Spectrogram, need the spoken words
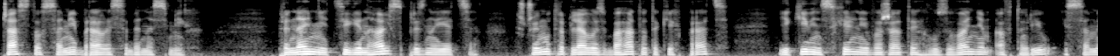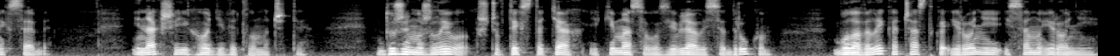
часто самі брали себе на сміх. Принаймні Цігінгальс признається, що йому траплялось багато таких праць, які він схильний вважати глузуванням авторів із самих себе, інакше їх годі витлумачити. Дуже можливо, що в тих статтях, які масово з'являлися друком, була велика частка іронії і самоіронії,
